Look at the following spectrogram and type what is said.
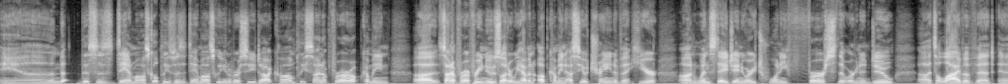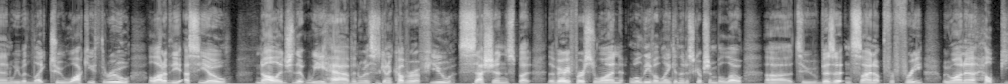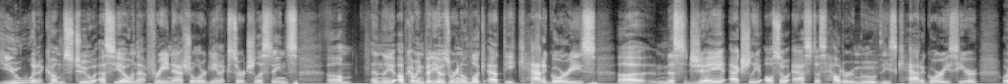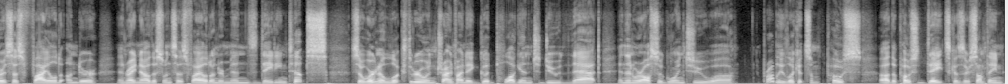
And this is Dan Moskel. Please visit danmoskeluniversity.com. Please sign up for our upcoming, uh, sign up for our free newsletter. We have an upcoming SEO training event here on Wednesday, January 21st that we're going to do. Uh, it's a live event, and we would like to walk you through a lot of the SEO knowledge that we have, and this is going to cover a few sessions, but the very first one, we'll leave a link in the description below uh, to visit and sign up for free. We want to help you when it comes to SEO and that free natural organic search listings. Um, in the upcoming videos, we're going to look at the categories. Uh, Miss J actually also asked us how to remove these categories here, where it says filed under, and right now this one says filed under men's dating tips. So we're going to look through and try and find a good plugin to do that, and then we're also going to uh, probably look at some posts, uh, the post dates, because there's something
